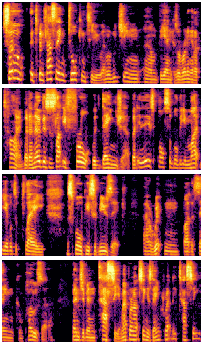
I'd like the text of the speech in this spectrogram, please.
So it's been fascinating talking to you, and we're reaching um, the end because we're running out of time. But I know this is slightly fraught with danger. But it is possible that you might be able to play a small piece of music uh, written by the same composer, Benjamin Tassie. Am I pronouncing his name correctly? Tassie?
